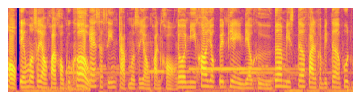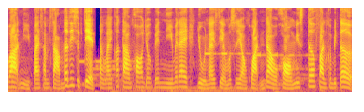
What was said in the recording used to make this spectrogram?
16 เสียงหมดสยองขวัญของคุกเกิลแค่สซิงกับหมดสยองขวัญของ โดยมีข้อยกเว้นเพียงอย่างเดียวคือเมื่อมิสเตอร์ฟันคอมพิวเตอร์พูดว่าหนีไปซ้ำๆเรื่องที่ 17 อย่างไรก็ตามข้อยกเว้นนี้ไม่ได้อยู่ในเสียงมดสยองขวัญเก่าของมิสเตอร์ฟันคอมพิวเตอร์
